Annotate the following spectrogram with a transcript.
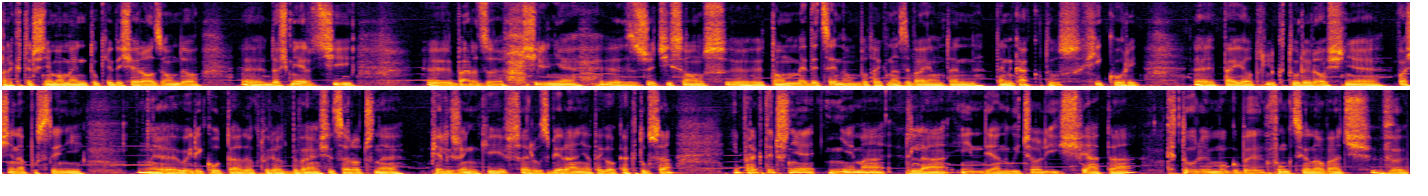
praktycznie momentu, kiedy się rodzą do, e, do śmierci, e, bardzo silnie e, zżyci są z tą medycyną, bo tak nazywają ten, ten kaktus, hikuri, peyotl, który rośnie właśnie na pustyni Wirikuta, do której odbywają się coroczne pielgrzymki w celu zbierania tego kaktusa i praktycznie nie ma dla Indian Wicholi świata, który mógłby funkcjonować w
